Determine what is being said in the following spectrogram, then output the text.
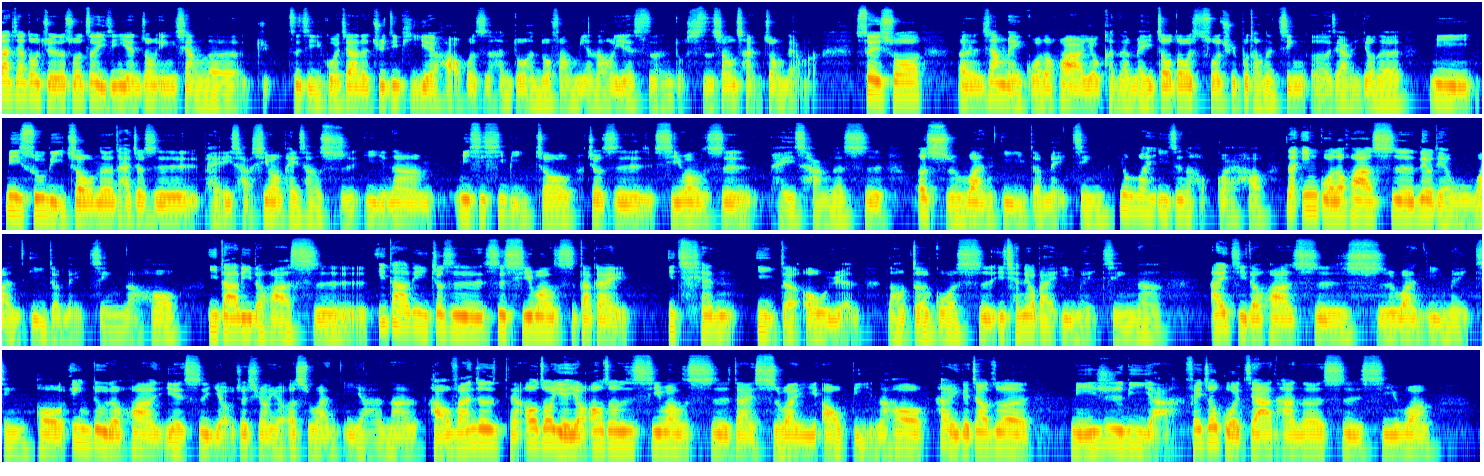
大家都觉得说这已经严重影响了自己国家的 GDP 也好，或是很多很多方面，然后也死很多，死伤惨重这样嘛。所以说，嗯，像美国的话，有可能每一周都索取不同的金额，这样有的密密苏里州呢，它就是赔偿，希望赔偿十亿；那密西西比州就是希望是赔偿的是。二十万亿的美金，用万亿真的好怪。好，那英国的话是六点五万亿的美金，然后意大利的话是，意大利就是是希望是大概一千亿的欧元，然后德国是一千六百亿美金。那埃及的话是十万亿美金，然后印度的话也是有，就希望有二十万亿啊。那好，反正就是，澳洲也有，澳洲是希望是在十万亿澳币。然后还有一个叫做尼日利亚，非洲国家，它呢是希望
